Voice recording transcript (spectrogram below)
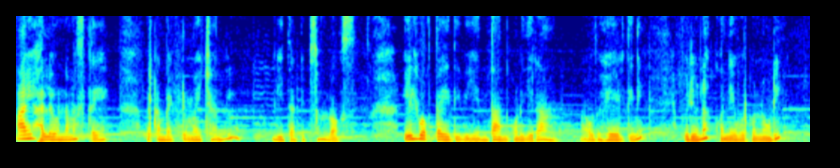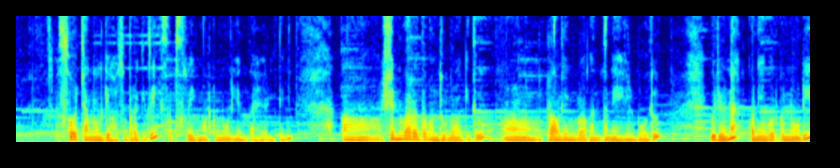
ಹಾಯ್, ಹಲೋ, ನಮಸ್ತೆ. Welcome back to my channel Geeta tips and vlogs. ಎಲ್ಲಿಗೆ ಹೋಗ್ತಾ ಇದ್ದೀವಿ ಅಂತ ಅಂದ್ಕೊಂಡಿದ್ದೀರಾ ಹೌದು, ಹೇಳ್ತೀನಿ. ವಿಡಿಯೋನ ಕೊನೆವರೆಗೂ ನೋಡಿ. ಸೊ, ಚಾನಲ್ಗೆ ಹೊಸಬರಾಗಿದ್ರಿ ಸಬ್ಸ್ಕ್ರೈಬ್ ಮಾಡ್ಕೊಂಡು ನೋಡಿ ಅಂತ ಹೇಳ್ತೀನಿ. ಶನಿವಾರದ ಒಂದು ವ್ಲಾಗ್ ಇದು. ಟ್ರಾವೆಲಿಂಗ್ ವ್ಲಾಗ್ ಅಂತಲೇ ಹೇಳ್ಬೋದು. ವಿಡಿಯೋನ ಕೊನೆವರೆಗೂ ನೋಡಿ.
